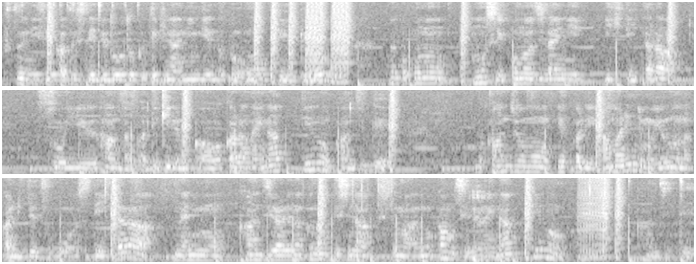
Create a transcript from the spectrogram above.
普通に生活していて道徳的な人間だと思っているけどなんかこのもしこの時代に生きていたらそういう判断ができるのかは分からないなっていうのを感じて、感情もやっぱりあまりにも世の中に絶望していたら何も感じられなくなってしまうのかもしれないなっていうのを感じて。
